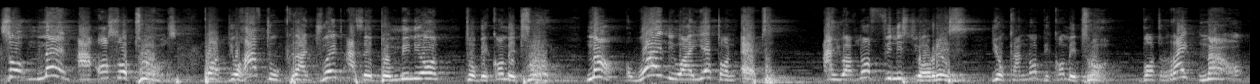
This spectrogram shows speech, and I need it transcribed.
So men are also thrones, but you have to graduate as a dominion to become a throne. Now, while you are yet on earth and you have not finished your race, you cannot become a throne. But right now,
